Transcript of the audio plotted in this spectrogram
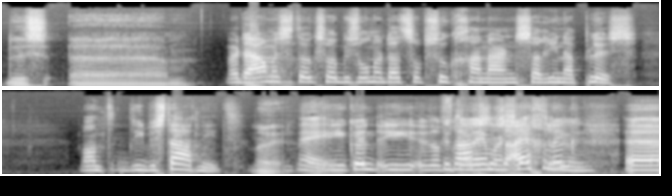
Dus ehm, maar daarom is het ook zo bijzonder dat ze op zoek gaan naar een Sarina Plus. Want die bestaat niet. nee. nee. Je kunt, je, alleen is maar dus eigenlijk... doen. Uh,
